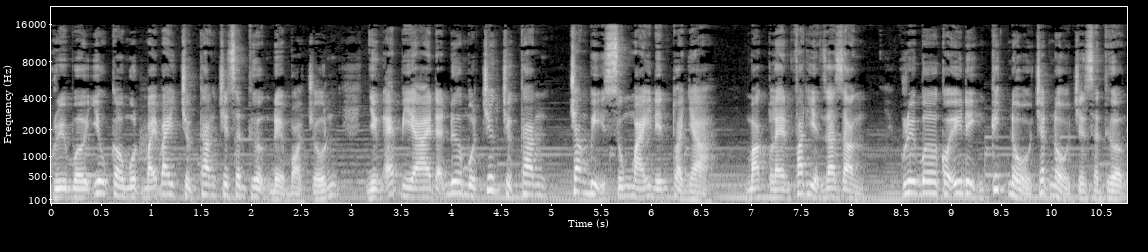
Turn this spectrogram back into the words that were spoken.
Gruber yêu cầu một máy bay trực thăng trên sân thượng để bỏ trốn, nhưng FBI đã đưa một chiếc trực thăng trang bị súng máy đến tòa nhà. Markland phát hiện ra rằng Gruber có ý định kích nổ chất nổ trên sân thượng.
